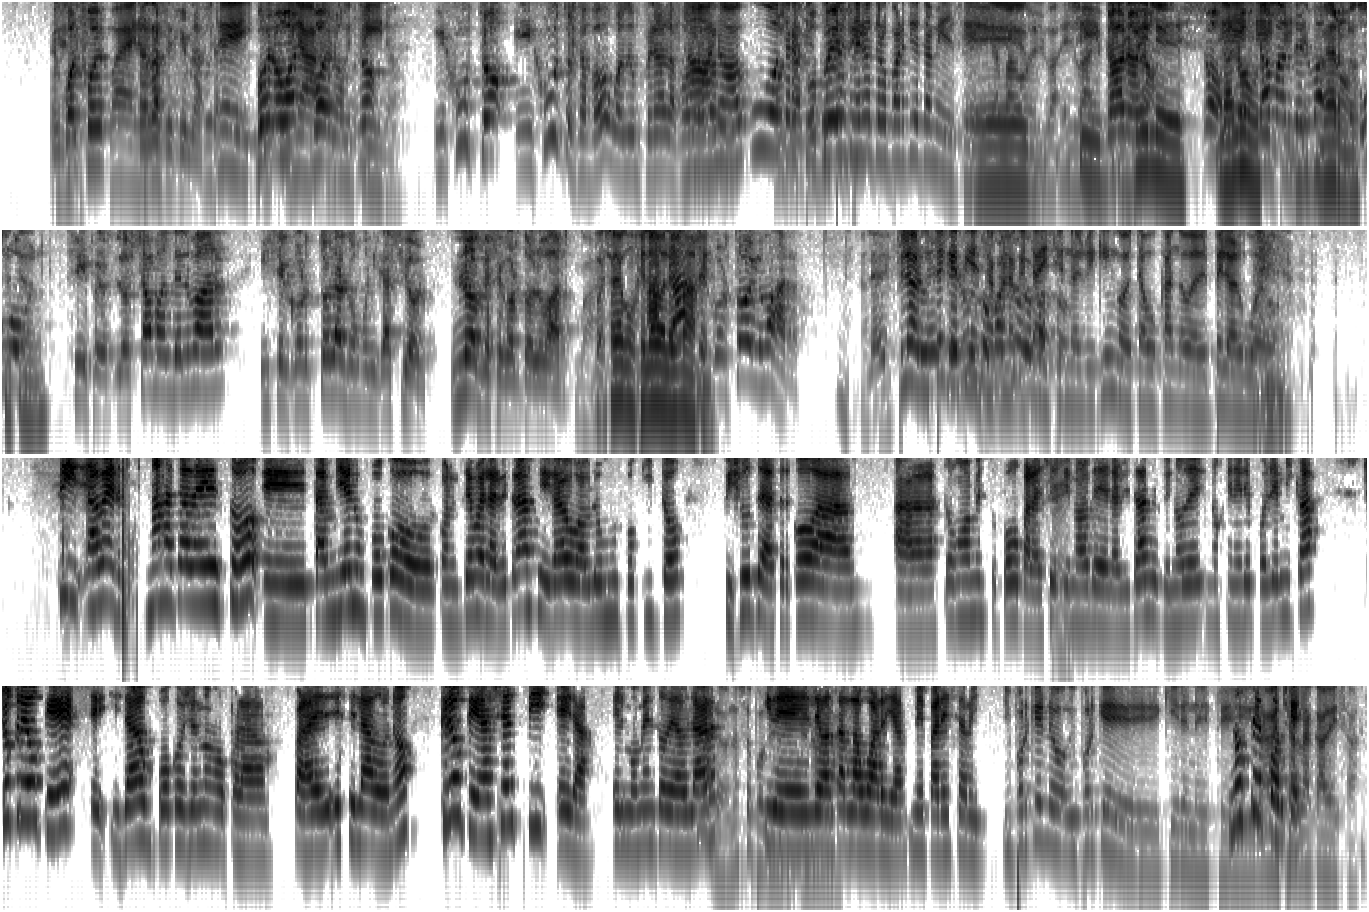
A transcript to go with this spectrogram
¿En Bueno, cuál fue? bueno. en Racing Gimnasia. Usted bueno, bueno, bueno, muy no. fino. Y justo, y justo se apagó cuando un penal a favor de No, Racing no, hubo otra circunstancia Copetti. en otro partido también se, Eh, se apagó el, el sí, bar. No, no, no. Vélez, No, Lanús, lo llaman del bar, Merlos, no, hubo- este, sí, pero lo llaman del bar y se cortó la comunicación. No que se cortó el bar. Bueno. Pues se había congelado la imagen. se cortó el bar. Flor, ¿usted qué piensa con lo que está diciendo el vikingo? Está buscando el pelo al huevo. Sí, a ver, más allá de eso, eh, también un poco con el tema del arbitraje, Gago habló muy poquito, Pichut se acercó a, a Gastón Gómez, supongo, para decir Sí. que no hable del arbitraje, que no, de- no genere polémica. Yo creo que, eh, y ya un poco yéndonos para, para ese lado, ¿no? Creo que ayer sí era el momento de hablar Claro, no sé por y de levantar la guardia, me parece a mí. ¿Y por qué no? ¿Y por qué quieren este No sé por agachar qué. la cabeza?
